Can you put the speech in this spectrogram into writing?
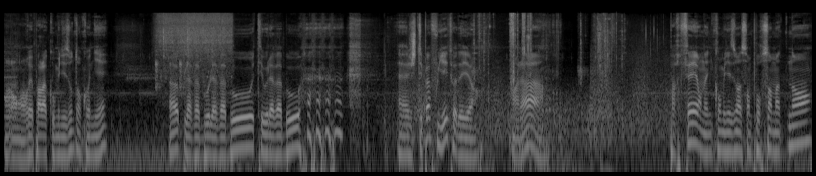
On répare la combinaison tant qu'on y est. Hop, lavabo, lavabo, au lavabo euh, Je t'ai pas fouillé toi d'ailleurs. Voilà. Parfait, on a une combinaison à 100% maintenant.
